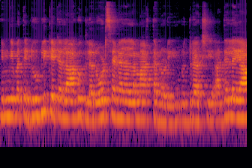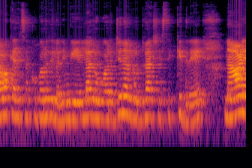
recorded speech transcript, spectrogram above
ನಿಮಗೆ ಮತ್ತೆ ಡೂಪ್ಲಿಕೇಟ್ ಎಲ್ಲ ಆಗೋದಿಲ್ಲ ರೋಡ್ ಸೈಡಲ್ಲೆಲ್ಲ ಮಾರ್ತಾರೆ ನೋಡಿ ರುದ್ರಾಕ್ಷಿ. ಅದೆಲ್ಲ ಯಾವ ಕೆಲಸಕ್ಕೂ ಬರೋದಿಲ್ಲ. ನಿಮಗೆ ಎಲ್ಲಾದರೂ ಒರಿಜಿನಲ್ ರುದ್ರಾಕ್ಷಿ ಸಿಕ್ಕಿದ್ರೆ ನಾಳೆ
